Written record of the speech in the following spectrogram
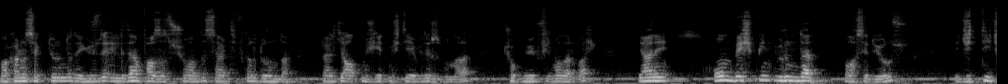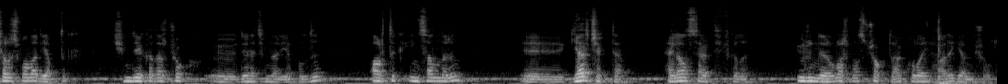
Makarna sektöründe de %50'den fazlası şu anda sertifikalı durumda. Belki 60-70 diyebiliriz bunlara. Çok büyük firmalar var. Yani 15 bin üründen bahsediyoruz. E, ciddi çalışmalar yaptık. Şimdiye kadar çok e, denetimler yapıldı. Artık insanların e, gerçekten helal sertifikalı ürünlere ulaşması çok daha kolay hale gelmiş oldu.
